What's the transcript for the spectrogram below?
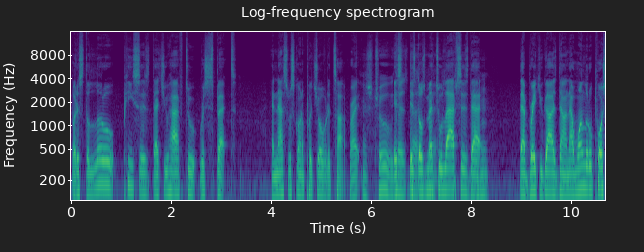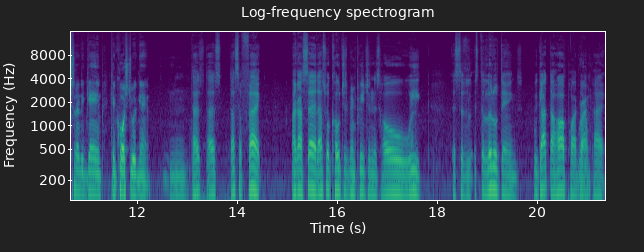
But it's the little pieces that you have to respect. And that's what's going to put you over the top, right? It's true. It's Because it's that- those mental lapses that Mhm. that break you guys down. That one little portion of the game can cost you a game. Mm, that's that's that's a fact. Like I said, that's what coach has been preaching this whole week. It's the it's the little things. We got the hard part down Right. pat.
